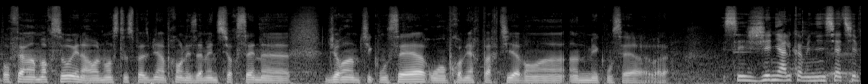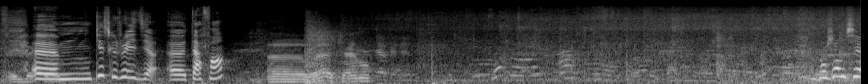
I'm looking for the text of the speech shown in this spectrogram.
pour faire un morceau et normalement, si tout se passe bien, après on les amène sur scène euh, durant un petit concert ou en première partie avant un, un de mes concerts, euh, voilà. C'est génial comme initiative. Euh, Qu'est-ce que je voulais dire? Euh, T'as faim? Euh, ouais, carrément. Bonjour monsieur.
